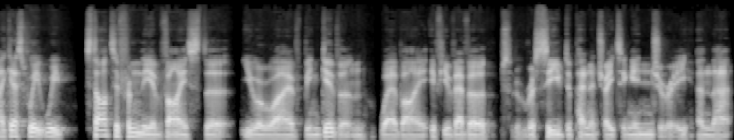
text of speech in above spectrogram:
I guess we we started from the advice that you or I have been given, whereby if you've ever sort of received a penetrating injury and that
